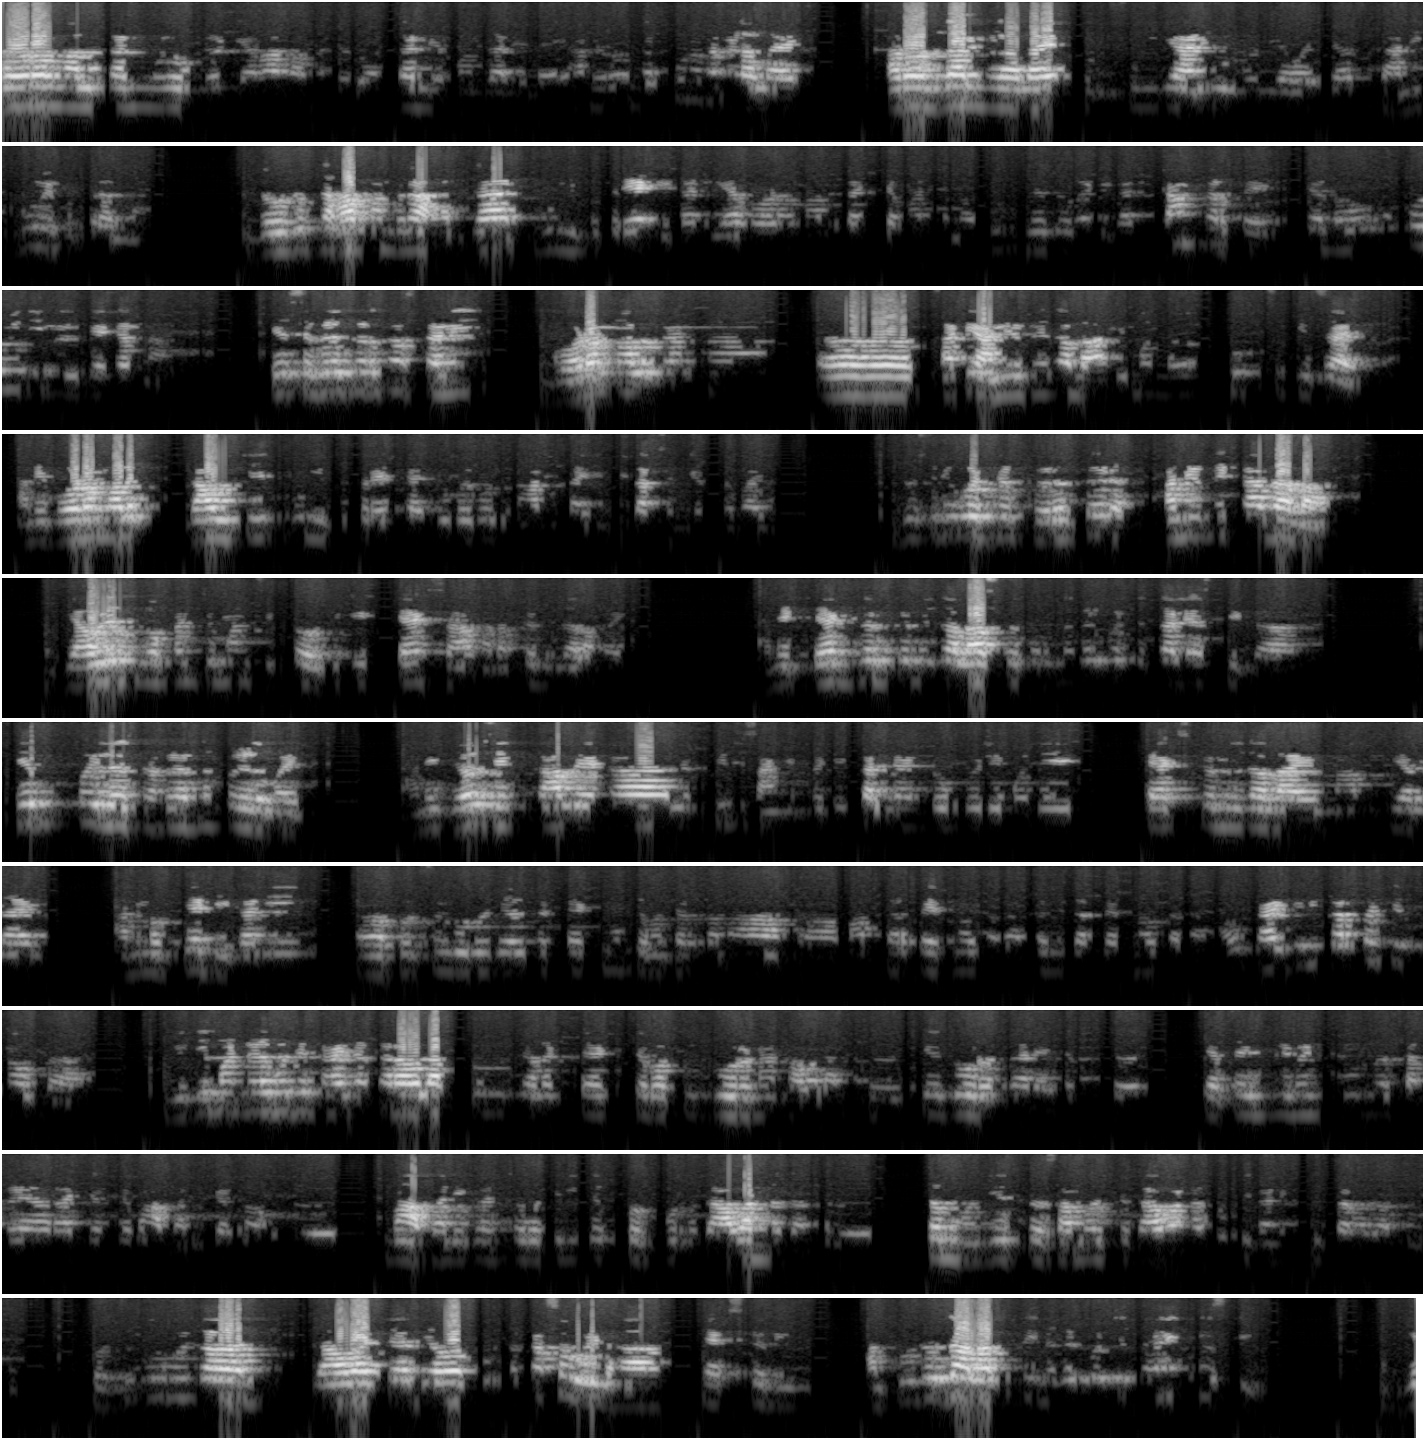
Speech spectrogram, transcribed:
गौरव मालकांमुळे उलट या भागामध्ये रोजगार निर्माण झालेला आहे. आणि रोजगार पूर्ण मिळाला आहे? हा रोजगार मिळाला आहे. फुलसिंगी आणि उद्योजगाच्या स्थानिक भूमिपुत्रांना. जवळजवळ दहा पंधरा हजार भूमिपुत्र या ठिकाणी या गौरव मालकांच्या माध्यमातून वेगवेगळ्या ठिकाणी काम करतायत. आहेत त्या उपयोगी मिळते त्यांना. हे सगळं करत असताना घोडा मालकांना साठी आनिर्णय झाला हे म्हणणं खूप चुकीचं आहे. आणि घोडा मालक गावचे भूमिपुत्र आहेत त्याची उपयोग आली पाहिजे ते लक्षात घेतलं पाहिजे. दुसरी गोष्ट खरं तर हा निर्णय का झाला? यावेळेस लोकांची मानसिक এক দরকার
